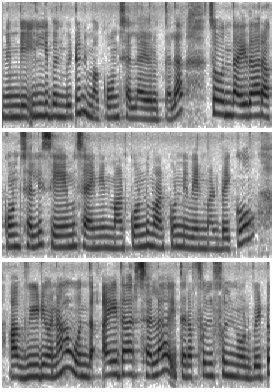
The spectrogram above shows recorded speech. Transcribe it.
ನಿಮಗೆ ಇಲ್ಲಿ ಬಂದುಬಿಟ್ಟು ನಿಮ್ಮ ಅಕೌಂಟ್ಸ್ ಎಲ್ಲ ಇರುತ್ತಲ್ಲ? ಸೊ, ಒಂದು ಐದಾರು ಅಕೌಂಟ್ಸಲ್ಲಿ ಸೇಮ್ ಸೈನ್ ಇನ್ ಮಾಡಿಕೊಂಡು, ಮಾಡ್ಕೊಂಡು ನೀವೇನು ಮಾಡಬೇಕು? ಆ ವಿಡಿಯೋನ ಒಂದು ಐದಾರು ಸಲ ಈ ಥರ ಫುಲ್ ಫುಲ್ ನೋಡಿಬಿಟ್ಟು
